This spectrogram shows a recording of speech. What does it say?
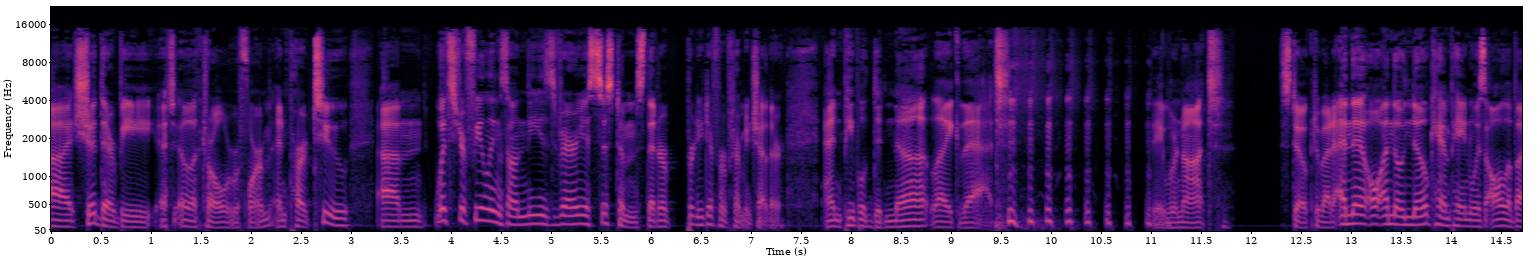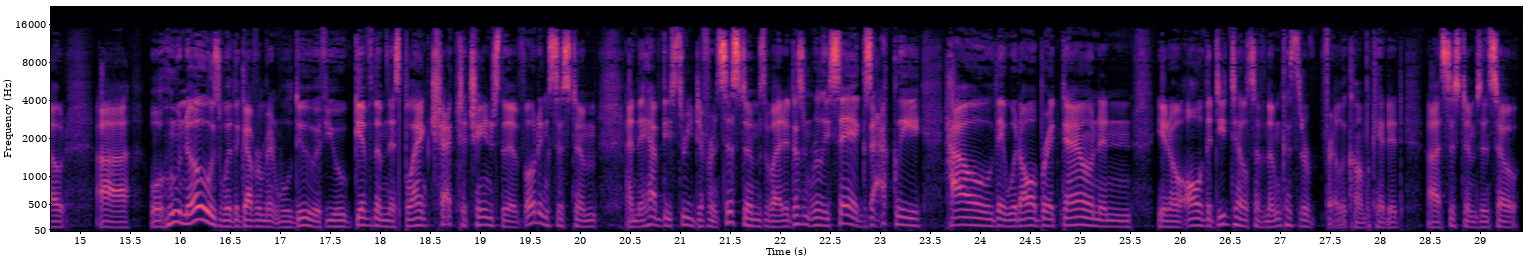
uh, should there be electoral reform? And part two, um, what's your feelings on these various systems that are pretty different from each other? And people did not like that. they were not stoked about it. And then, oh, and the no campaign was all about, uh, well, who knows what the government will do if you give them this blank check to change the voting system, and they have these three different systems, but it doesn't really say exactly how they would all break down and you know all the details of them because they're fairly complicated uh, systems. And so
